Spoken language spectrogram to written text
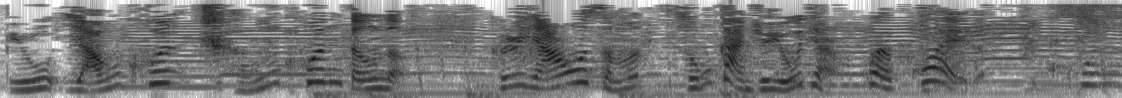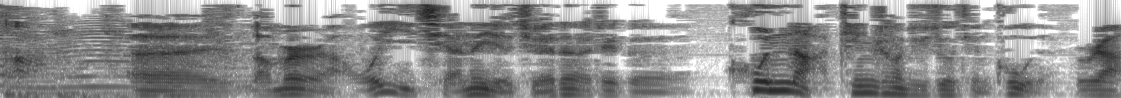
比如杨坤、陈坤等等。可是杨儿，我怎么总感觉有点怪怪的？这坤啊，呃，老妹儿啊，我以前呢也觉得这个坤呐、听上去就挺酷的，是不是啊、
